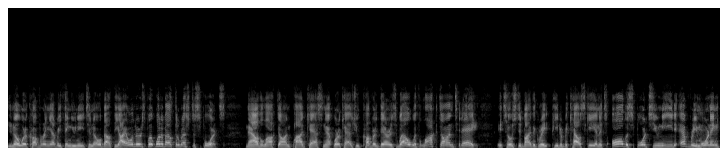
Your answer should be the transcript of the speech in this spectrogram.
You know we're covering everything you need to know about the Islanders, but what about the rest of sports? Now the Locked On Podcast Network has you covered there as well with Locked On Today. It's hosted by the great Peter Bukowski, and it's all the sports you need every morning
